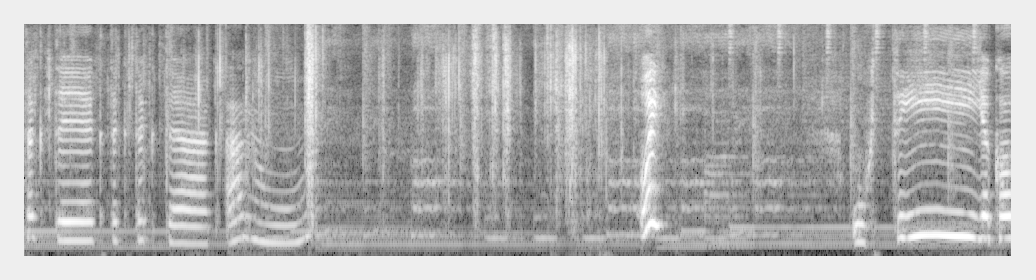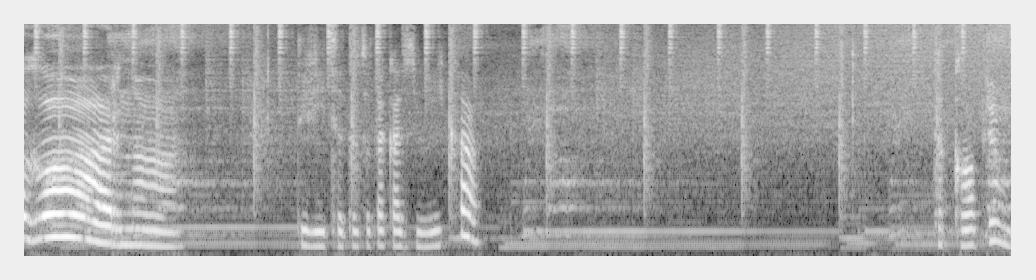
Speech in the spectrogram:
так, так, так, так, так. А ну. Ой! Ух ти, яка гарна! Дивіться, тут така змійка. Така прям.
